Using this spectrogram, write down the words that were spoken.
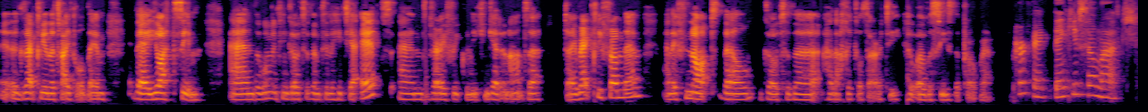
exactly in the title. They're, they're yoatzim, and the woman can go to them to lehityaet, and very frequently can get an answer directly from them. And if not, they'll go to the halachic authority who oversees the program. Perfect. Thank you so much.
